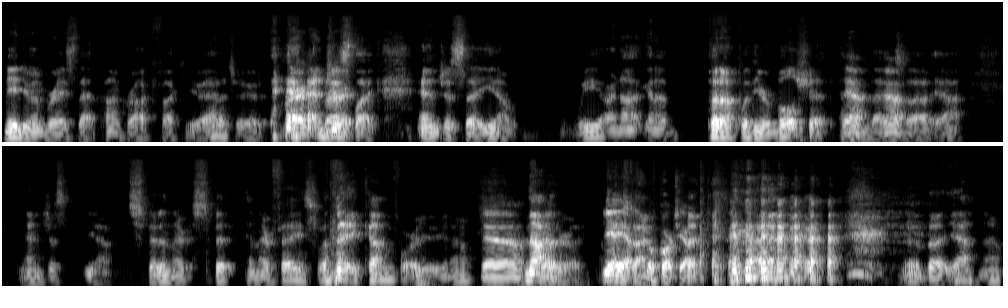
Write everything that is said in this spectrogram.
need to embrace that punk rock fuck you attitude. Right, and just like and just say you know we are not going to put up with your bullshit. And Yeah, that's uh yeah. And just you know spit in their spit in their face when they come for you you know? Yeah. not yeah. literally. Yeah, yeah, I'm- of course, yeah. but, but yeah no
